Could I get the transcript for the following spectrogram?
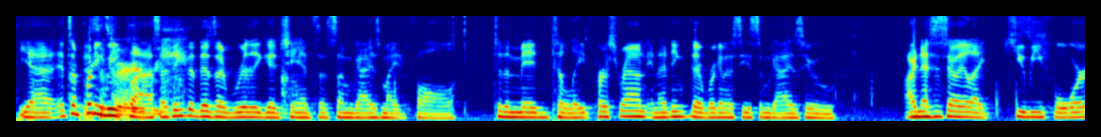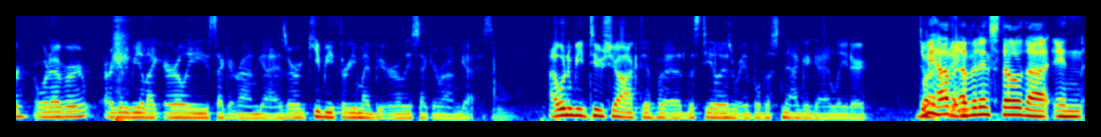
yeah, it's a pretty weak very class. I think that there's a really good chance that some guys might fall to the mid to late first round, and I think that we're gonna see some guys who are necessarily like QB four or whatever are gonna be like early second round guys, or QB three might be early second round guys. I wouldn't be too shocked if uh, the Steelers were able to snag a guy later. Do we have I- evidence though that in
